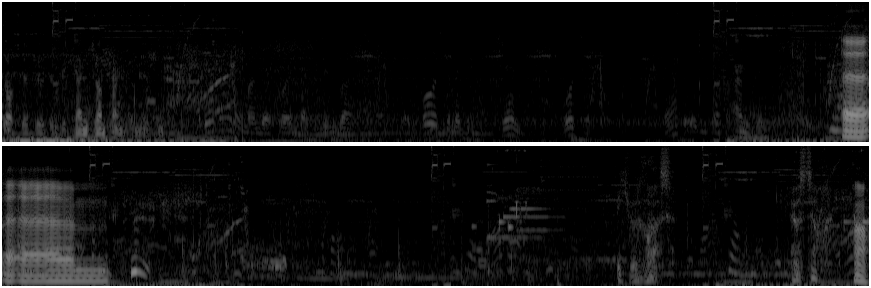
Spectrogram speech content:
sorgt dafür, dass sie keinen Champagner mischen. Äh, äh, ähm... Ich will raus. Hörst du? Ah,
